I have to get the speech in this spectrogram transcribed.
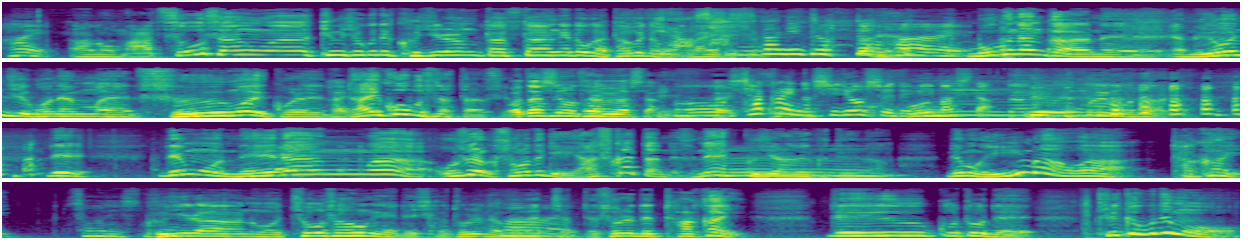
はい。あの、松尾さんは給食でクジラの竜田揚げとか食べたことないでしょ？さすが。にちょっと、はい。僕なんかはね、あの、45年前、すごいこれ大好物だったんですよ。私も食べました。はい社会の資料集で見ましたこん。なうまいものだった。で、でも値段は、おそらくその時は安かったんですね、クジラの肉っていうのは。でも今は高い。そうですね。クジラの調査捕鯨でしか取れなくなっちゃって、それで高い。っていうことで、結局でも、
